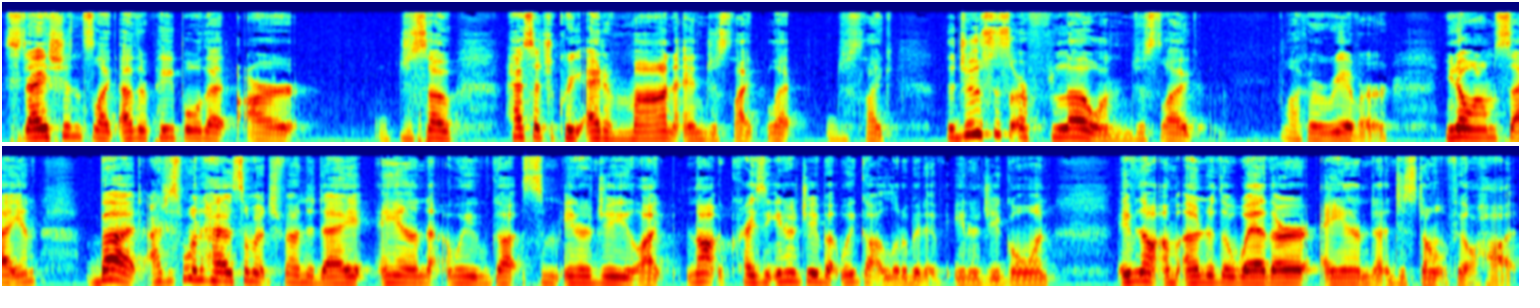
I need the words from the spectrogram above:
stations like other people that are just so have such a creative mind and just like let just like the juices are flowing just like like a river you know what i'm saying but i just want to have so much fun today and we've got some energy like not crazy energy but we got a little bit of energy going even though I'm under the weather and I just don't feel hot.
